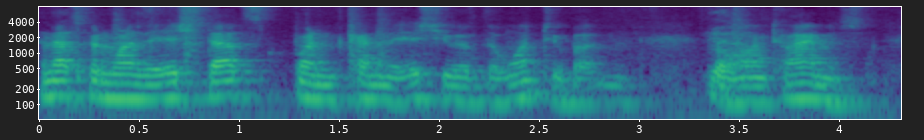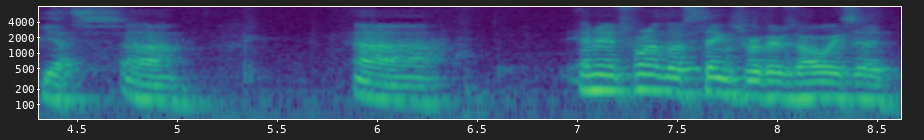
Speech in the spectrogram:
and that's been one of the issues that's been kind of the issue of the want to button for a long time is Yes. um, uh, and it's one of those things where there's always a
